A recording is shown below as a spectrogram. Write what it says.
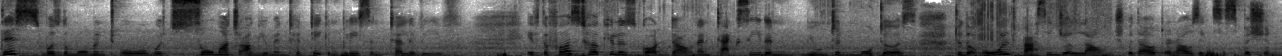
This was the moment over which so much argument had taken place in Tel Aviv. If the first Hercules got down and taxied and muted motors to the old passenger lounge without arousing suspicion,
